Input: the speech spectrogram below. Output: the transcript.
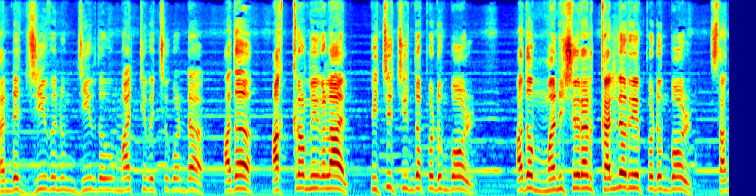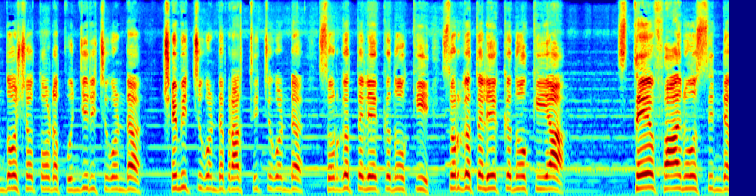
തന്റെ ജീവനും ജീവിതവും മാറ്റിവെച്ചുകൊണ്ട് അത് അക്രമികളാൽ പിച്ചു ചിന്തപ്പെടുമ്പോൾ അത് മനുഷ്യരാൽ കല്ലെറിയപ്പെടുമ്പോൾ സന്തോഷത്തോടെ പുഞ്ചിരിച്ചുകൊണ്ട് ക്ഷമിച്ചുകൊണ്ട് പ്രാർത്ഥിച്ചുകൊണ്ട് സ്വർഗത്തിലേക്ക് നോക്കി സ്വർഗത്തിലേക്ക് നോക്കിയ സ്തേഫാനോസിന്റെ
